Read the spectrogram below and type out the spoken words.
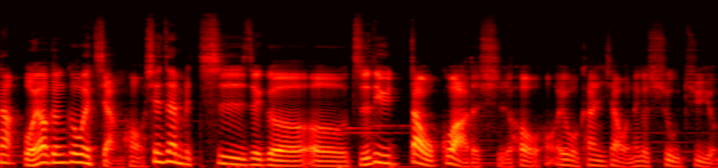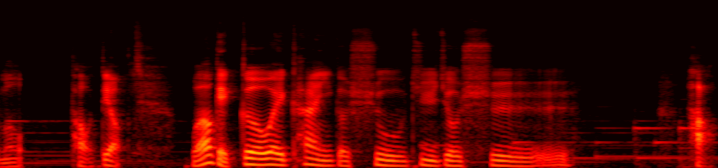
那我要跟各位讲哈，现在是这个呃，殖利率倒挂的时候。哎，我看一下我那个数据有没有跑掉。我要给各位看一个数据，就是好，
